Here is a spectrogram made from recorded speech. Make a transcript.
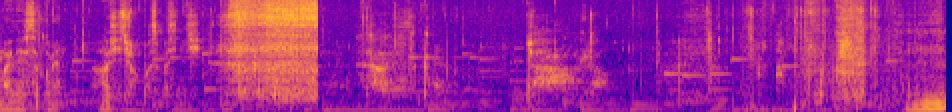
마요네즈 섞으면 아시죠? 무슨 맛인지. 자, 섞으면 자. 음.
